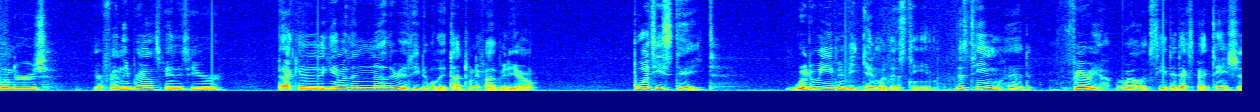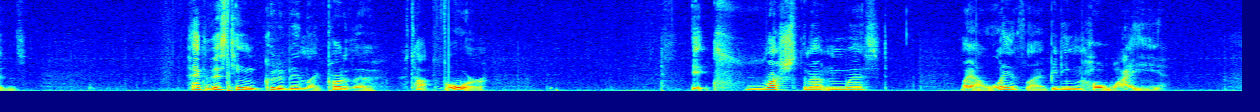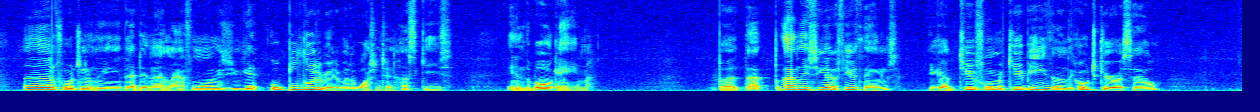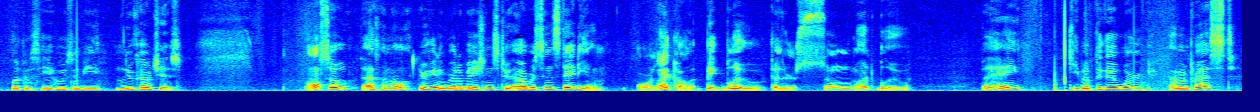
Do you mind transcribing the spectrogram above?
Wonders, your friendly Browns fan is here, back at it again with another NCAA Top 25 video. Boise State. Where do we even begin with this team? This team had very well exceeded expectations. Heck, this team could have been like part of the top four. It crushed the Mountain West by a landslide, beating Hawaii. Unfortunately, that did not last long as you get obliterated by the Washington Huskies in the bowl game. But that, but at least you got a few things. You got two former QBs on the coach carousel. Looking to see who's to be new coaches. Also, that's not all. You're getting renovations to Albertson Stadium or as I call it, Big Blue, because there's so much blue. But hey, keep up the good work. I'm impressed.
